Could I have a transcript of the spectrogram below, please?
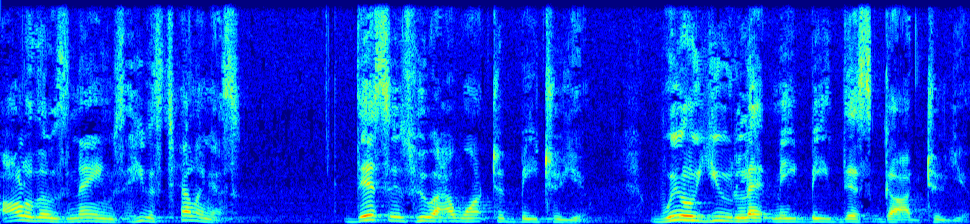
all of those names, he was telling us, This is who I want to be to you. Will you let me be this God to you?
